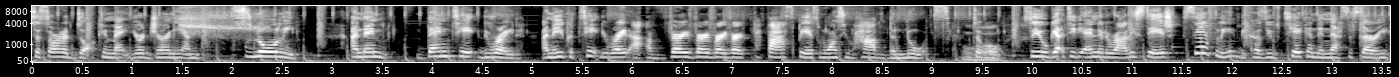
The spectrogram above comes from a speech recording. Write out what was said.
to sort of document your journey and slowly, and then then take the ride, and then you could take the ride at a very, very, very, very fast pace once you have the notes to go. So you'll get to the end of the rally stage safely because you've taken the necessary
